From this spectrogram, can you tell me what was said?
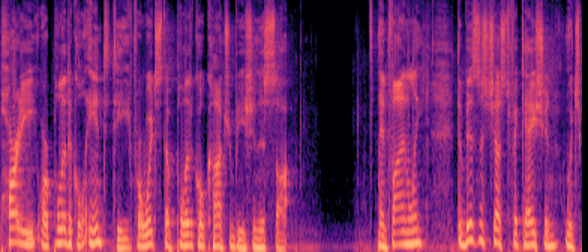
party, or political entity for which the political contribution is sought. And finally, the business justification which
